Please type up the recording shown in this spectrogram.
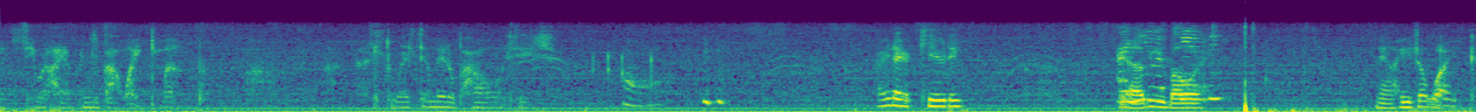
Let's see what happens if I wake him up. Let's twist them little paws. Aww. Hey there, cutie. Are Love you you, boy. cutie? Now he's awake.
